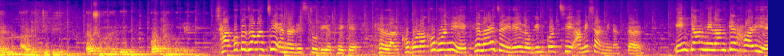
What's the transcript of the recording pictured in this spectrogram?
এনআরডি টিভি অসহায়দের কথা বলে। স্বাগত জানাচ্ছি এনআরডি স্টুডিও থেকে। খেলার নিয়ে খেলায় লগ করছি আমি শারমিন আক্তার। ইন্টার মিলানকে হারিয়ে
